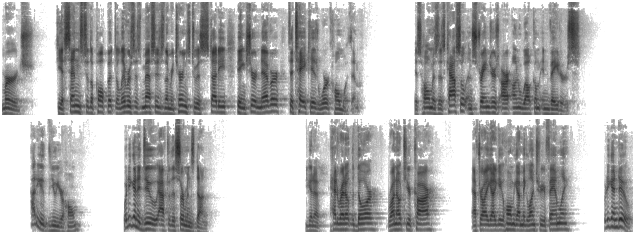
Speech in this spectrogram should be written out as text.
merge. He ascends to the pulpit, delivers his message, then returns to his study, being sure never to take his work home with him. His home is his castle, and strangers are unwelcome invaders. How do you view your home? What are you going to do after the sermon's done? You're going to head right out the door, run out to your car. After all, you got to get home, you got to make lunch for your family. What are you going to do?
